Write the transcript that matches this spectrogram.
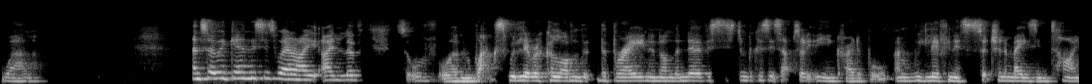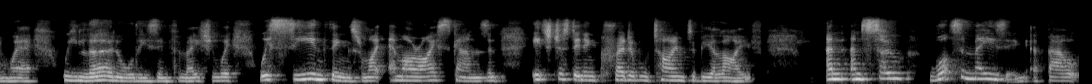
well. And so again, this is where I, I love sort of um, wax with lyrical on the, the, brain and on the nervous system because it's absolutely incredible. And we live in such an amazing time where we learn all these information. We're, we're seeing things from like MRI scans, and it's just an incredible time to be alive. And, and so, what's amazing about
